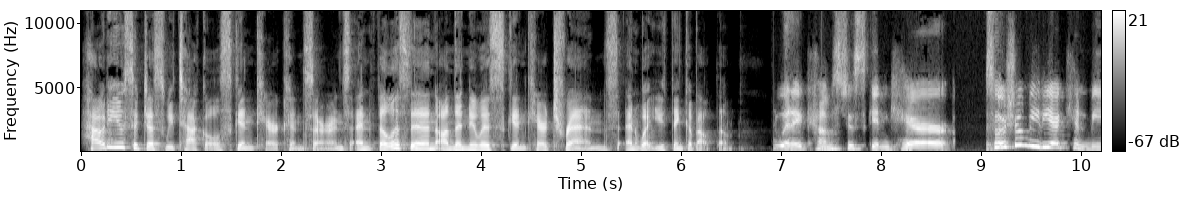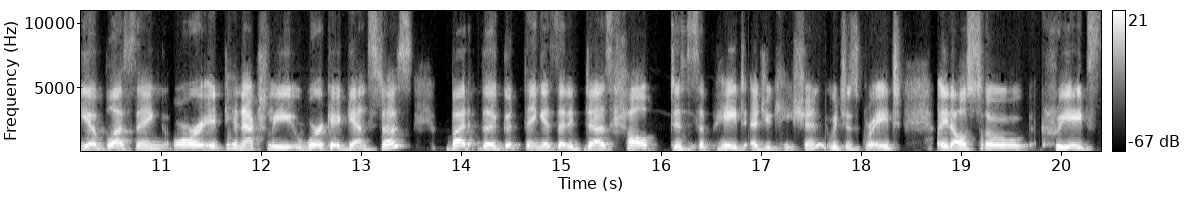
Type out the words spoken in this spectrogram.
How do you suggest we tackle skincare concerns and fill us in on the newest skincare trends and what you think about them? When it comes to skincare, Social media can be a blessing or it can actually work against us. But the good thing is that it does help dissipate education, which is great. It also creates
